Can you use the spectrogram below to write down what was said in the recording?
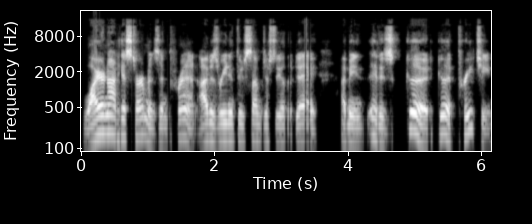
why are not his sermons in print? I was reading through some just the other day. I mean, it is good, good preaching.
